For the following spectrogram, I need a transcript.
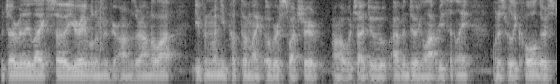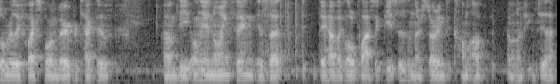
which I really like, so you're able to move your arms around a lot, even when you put them like over a sweatshirt, uh, which I do, I've been doing a lot recently. When it's really cold, they're still really flexible and very protective. Um, the only annoying thing is that they have like little plastic pieces and they're starting to come up I don't know if you can see that.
